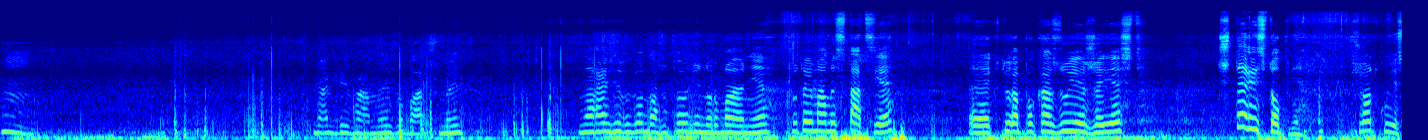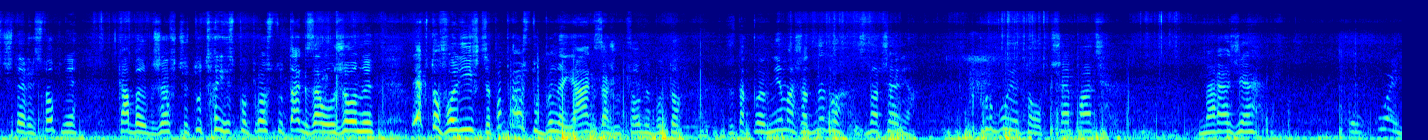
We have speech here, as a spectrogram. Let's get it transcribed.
Hmm. Nagrywamy, zobaczmy. Na razie wygląda zupełnie normalnie. Tutaj mamy stację, która pokazuje, że jest 4 stopnie. W środku jest 4 stopnie. Kabel grzewczy tutaj jest po prostu tak założony, jak to w oliwce, po prostu byle jak zarzucony, bo to, że tak powiem, nie ma żadnego znaczenia. Próbuję to obtrzepać. Na razie, oj,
